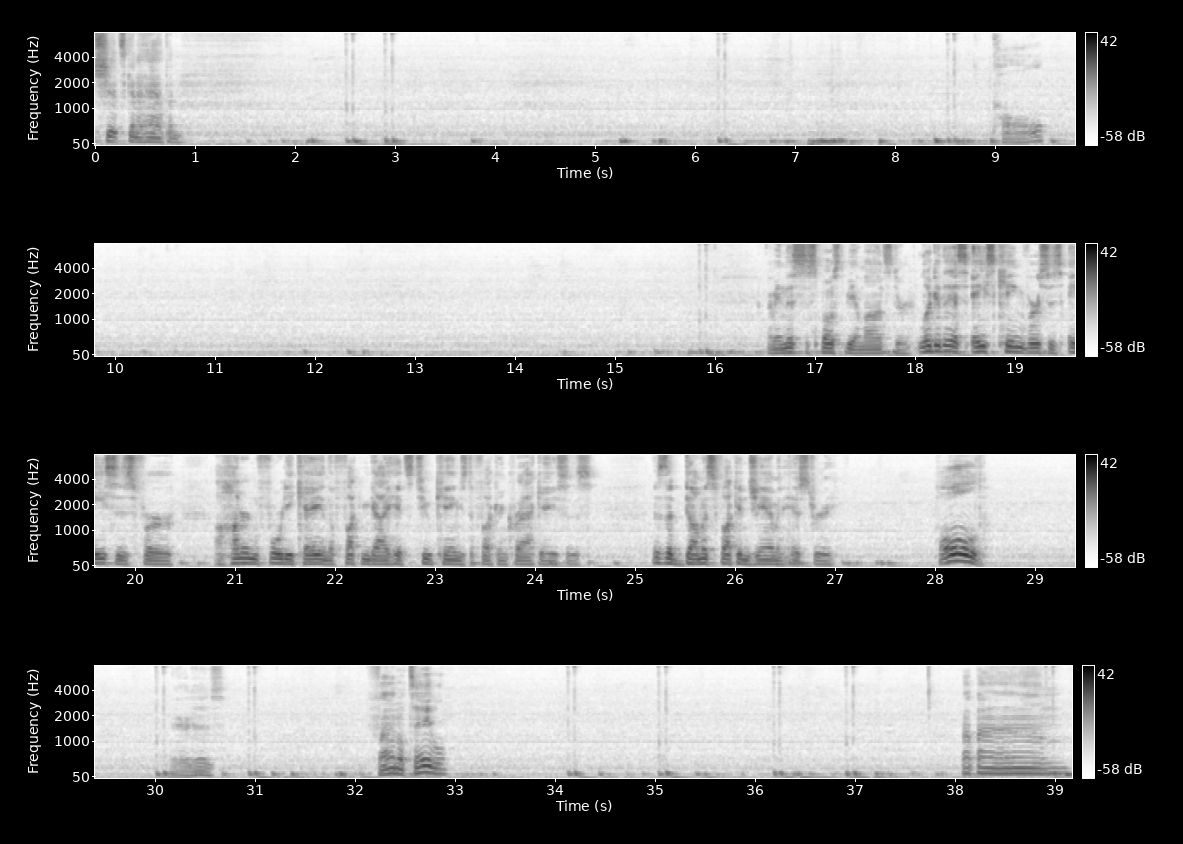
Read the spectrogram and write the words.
shit's gonna happen. Call. I mean, this is supposed to be a monster. Look at this. Ace King versus aces for 140k, and the fucking guy hits two kings to fucking crack aces. This is the dumbest fucking jam in history. Hold. There it is. Final table. Ba-bum.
